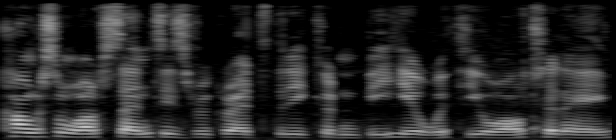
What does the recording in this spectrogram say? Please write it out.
Congressman Welch sends his regrets that he couldn't be here with you all today.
